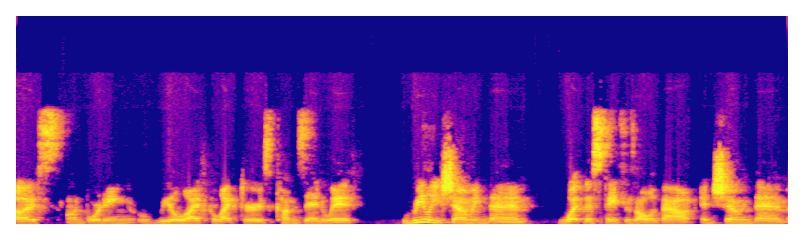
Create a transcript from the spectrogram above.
us onboarding real life collectors comes in with really showing them what this space is all about and showing them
